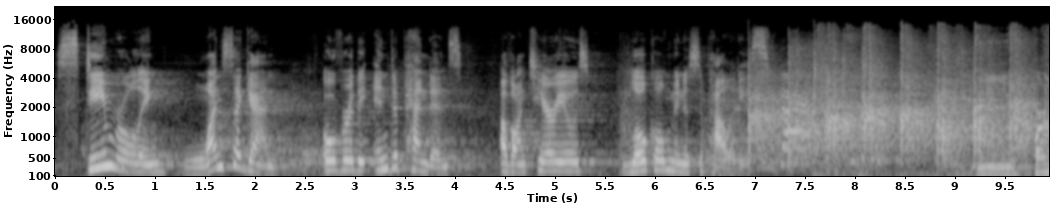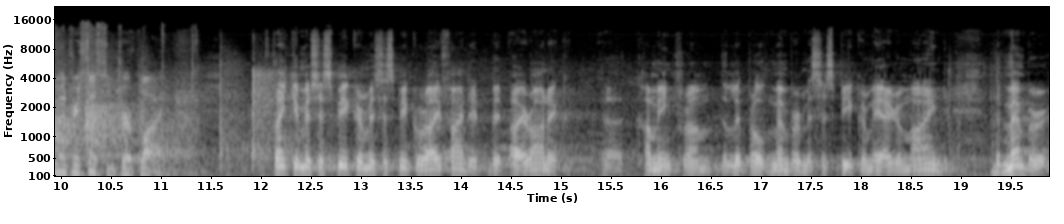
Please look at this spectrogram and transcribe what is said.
steamrolling once again over the independence of Ontario's local municipalities? The parliamentary assistant to reply. Thank you, Mr. Speaker. Mr. Speaker, I find it a bit ironic uh, coming from the Liberal member, Mr. Speaker. May I remind the member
